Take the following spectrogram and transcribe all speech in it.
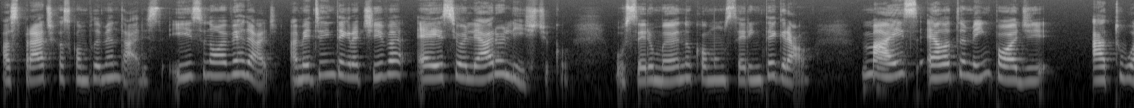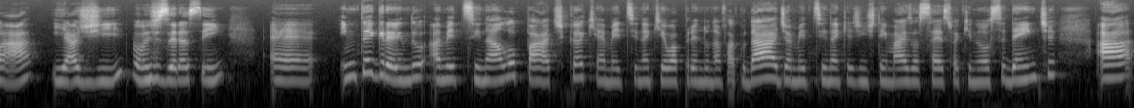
as práticas complementares. E isso não é verdade. A medicina integrativa é esse olhar holístico, o ser humano como um ser integral. Mas ela também pode atuar e agir, vamos dizer assim, é, integrando a medicina alopática, que é a medicina que eu aprendo na faculdade, a medicina que a gente tem mais acesso aqui no Ocidente, a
